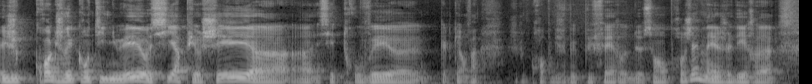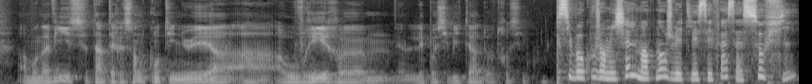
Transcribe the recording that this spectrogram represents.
Et je crois que je vais continuer aussi à piocher, à, essayer de trouver euh, quelqu'un. Enfin, je crois pas que je vais plus faire 200 projets, mais je veux dire, euh, à mon avis, c'est intéressant de continuer à, ouvrir euh, les possibilités à d'autres aussi. Merci beaucoup Jean-Michel. Maintenant, je vais te laisser face à Sophie,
